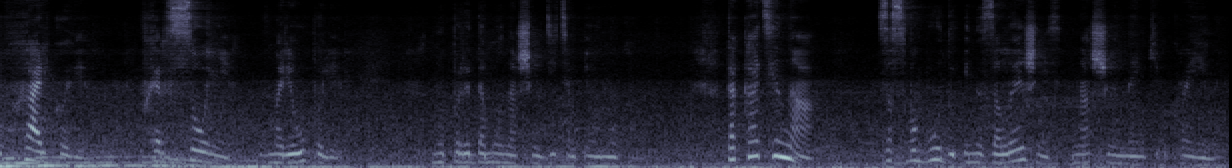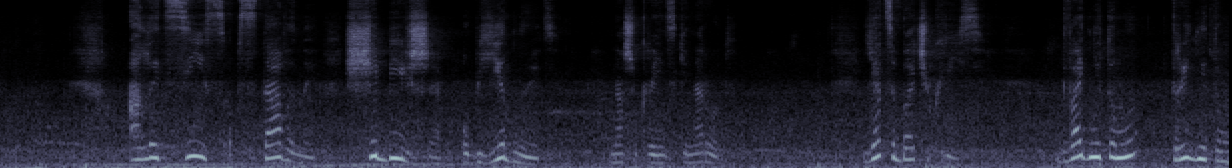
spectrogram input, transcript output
у Харкові, в Херсоні, в Маріуполі, ми передамо нашим дітям і онукам. Така ціна за свободу і незалежність нашої неньки України. Але ці обставини ще більше об'єднують наш український народ. Я це бачу крізь. Два дні тому, три дні тому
